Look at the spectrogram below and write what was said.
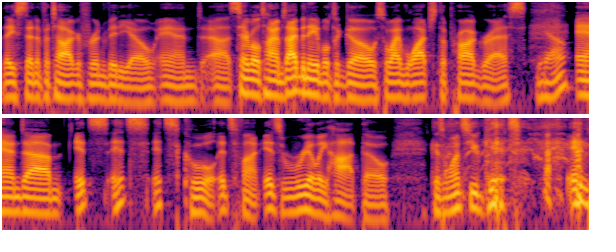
they send a photographer and video. And uh, several times I've been able to go, so I've watched the progress. Yeah. and um, it's it's it's cool. It's fun. It's really hot though, because once you get in.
